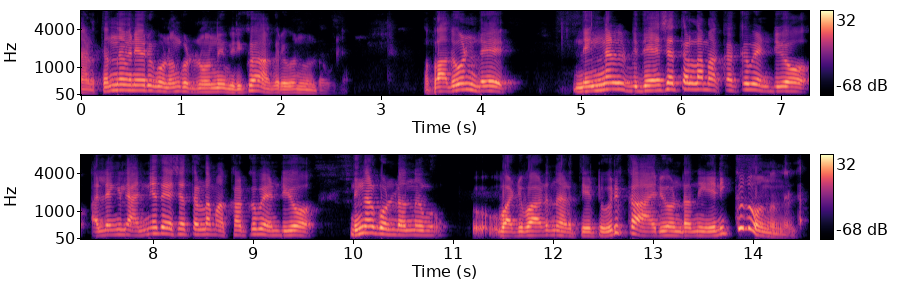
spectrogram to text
നടത്തുന്നവനെ ഒരു ഗുണം കിട്ടണമെന്ന് ഇവർക്കും ആഗ്രഹമൊന്നും ഉണ്ടാവില്ല. അപ്പൊ അതുകൊണ്ട് നിങ്ങൾ വിദേശത്തുള്ള മക്കൾക്ക് വേണ്ടിയോ അല്ലെങ്കിൽ അന്യദേശത്തുള്ള മക്കൾക്ക് വേണ്ടിയോ നിങ്ങൾ കൊണ്ടുവന്ന് വഴിപാട് നടത്തിയിട്ട് ഒരു കാര്യം ഉണ്ടെന്ന് എനിക്ക് തോന്നുന്നില്ല.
